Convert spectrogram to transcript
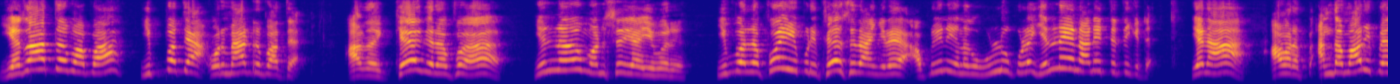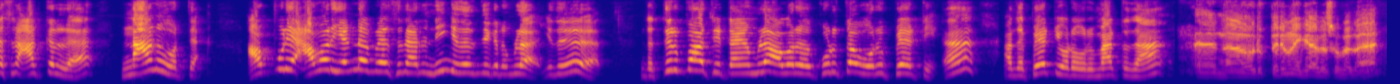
யதார்த்தமாப்பா இப்போத்தான் ஒரு மேட்ரு பார்த்தேன். அதை கேட்குறப்ப என்ன மனுஷையா இவர்? இவரை போய் இப்படி பேசுகிறாங்களே அப்படின்னு எனக்கு உள்ளுக்குள்ளே என்னைய நானே திட்டிக்கிட்டேன். ஏன்னா அவரை அந்த மாதிரி பேசுகிற ஆட்களில் நானும் ஒருத்தன். அப்படி அவர் என்ன பேசுகிறாருன்னு நீங்கள் தெரிஞ்சுக்கணும்ல. இது இந்த திருப்பாச்சி டைமில் அவர் கொடுத்த ஒரு பேட்டி. ஆ? அந்த பேட்டியோட ஒரு மேட்ரு தான். நான் ஒரு பெருமைக்காக சொல்லலை.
